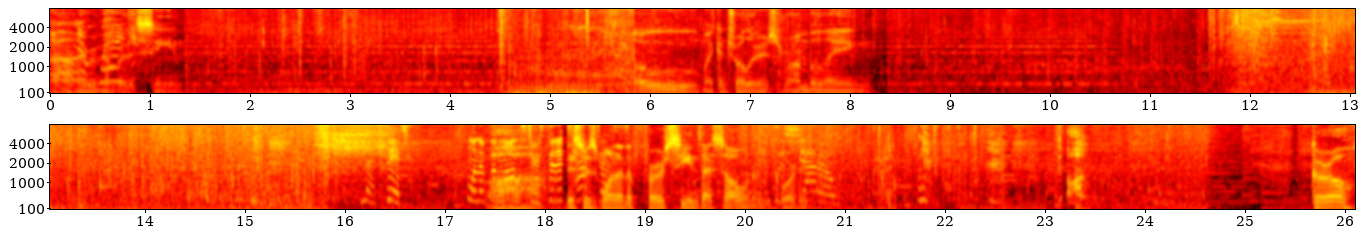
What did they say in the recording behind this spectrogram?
Ah, I remember the scene. Oh, my controller is rumbling. That's it. One of the Ah, monsters that attacked this was us. one of the first scenes I saw when I recorded. Girl.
